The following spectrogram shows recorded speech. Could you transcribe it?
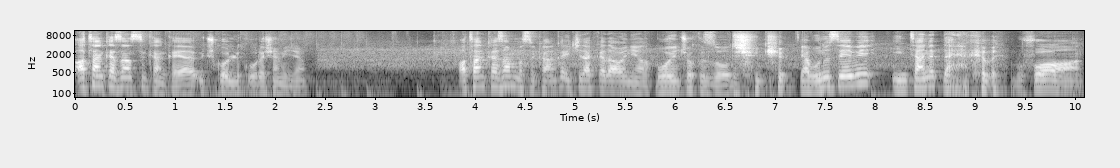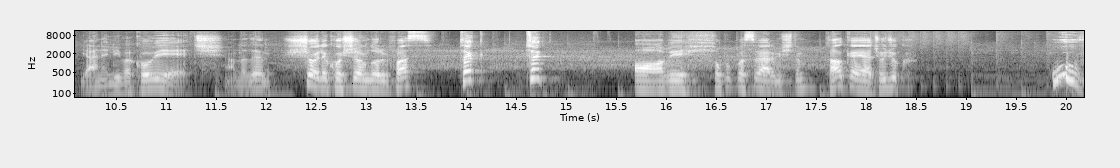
atan kazansın kanka ya. 3 gollük uğraşamayacağım. Atan kazanmasın kanka. 2 dakika daha oynayalım. Bu oyun çok hızlı oldu çünkü. ya bunun sebebi internetle alakalı. Buffon. Yani Livakovic. Anladın? Şöyle koşuyorum doğru bir pas. Tık tık. Abi topuk pası vermiştim. Kalk ayağa çocuk. Uf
